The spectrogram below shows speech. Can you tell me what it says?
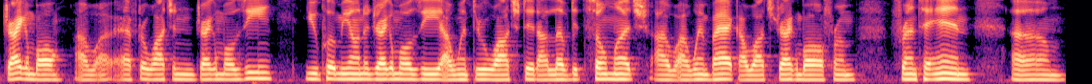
Dragon Ball. I, after watching Dragon Ball Z, you put me on the Dragon Ball Z. I went through, watched it. I loved it so much. I, I went back. I watched Dragon Ball from front to end. Um,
